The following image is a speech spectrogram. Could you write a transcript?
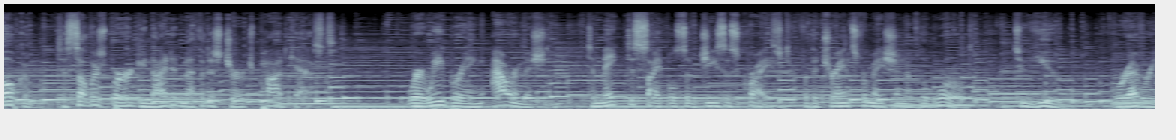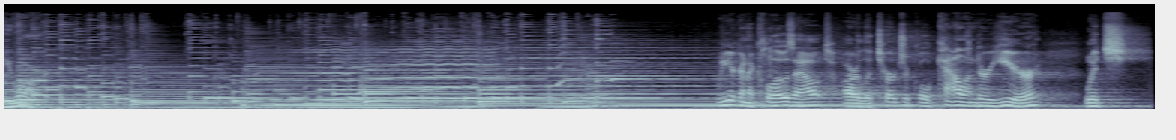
Welcome to Sellersburg United Methodist Church podcast, where we bring our mission to make disciples of Jesus Christ for the transformation of the world to you, wherever you are. We are going to close out our liturgical calendar year, which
